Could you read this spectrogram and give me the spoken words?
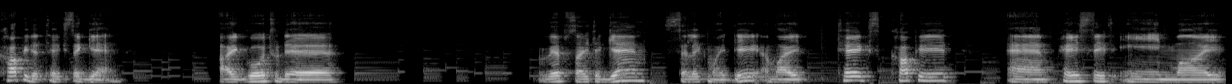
copy the text again. I go to the website again, select my day, my text, copy it, and paste it in my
